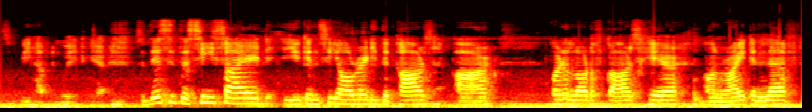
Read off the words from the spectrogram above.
So we have to wait here. So this is the seaside. You can see already the cars are quite a lot of cars here on right and left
